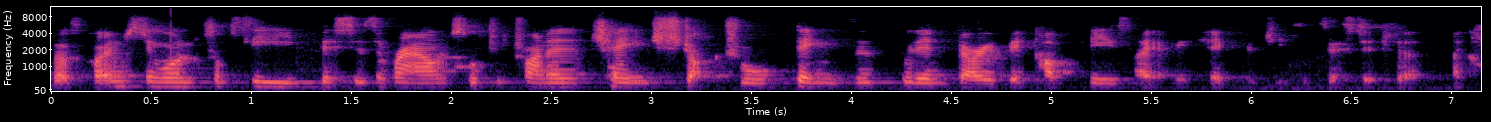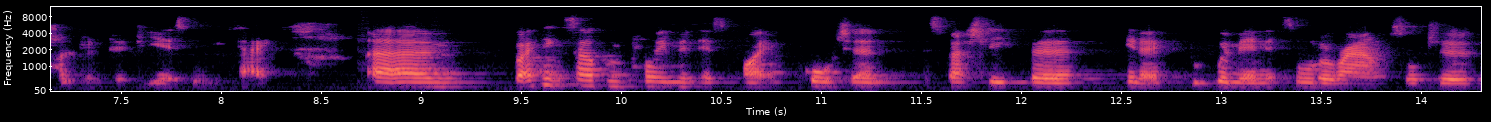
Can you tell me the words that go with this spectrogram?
that's quite interesting one. Obviously, this is around sort of trying to change structural things within very big companies. Like, I mean, KPMG's existed for like 150 years in the UK. Um, but I think self-employment is quite important, especially for, you know, for women. It's all around sort of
